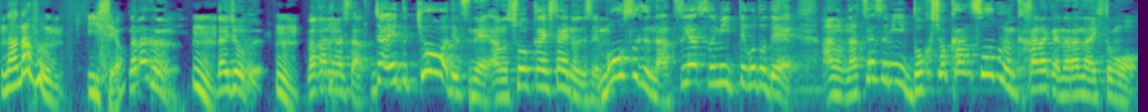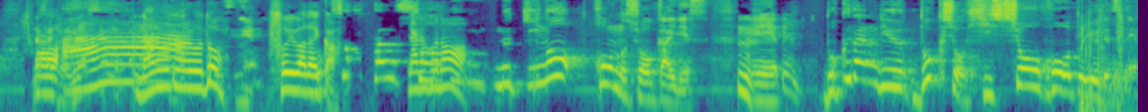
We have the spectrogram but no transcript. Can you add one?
ー、7分。いいっすよ。7分、うん大丈夫。うん。わかりました。じゃあ、えっと、今日はですね、あの、紹介したいのはですね、もうすぐ夏休みってことで、あの、夏休みに読書感想文書かなきゃならない人も、中にはいらっしゃるあなるほど、なるほど。ね。そういう話題か。読書感なるほど想文向きの本の紹介です。うんえー独断流読書必勝法というですね、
